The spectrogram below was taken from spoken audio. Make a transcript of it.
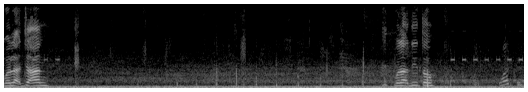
Wala dyan. Wala dito. What? you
